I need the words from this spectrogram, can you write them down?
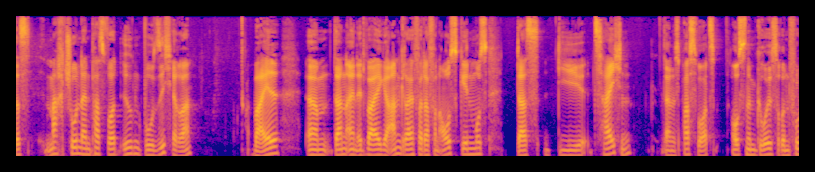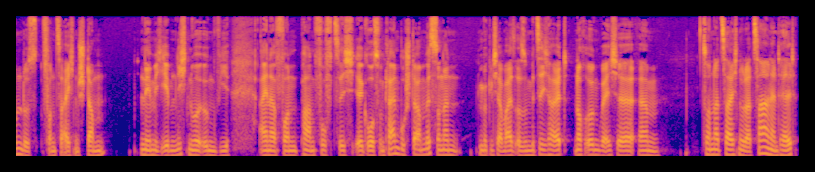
das macht schon dein Passwort irgendwo sicherer, weil ähm, dann ein etwaiger Angreifer davon ausgehen muss, dass die Zeichen deines Passworts aus einem größeren Fundus von Zeichen stammen. Nämlich eben nicht nur irgendwie einer von paar 50 äh, Groß- und Kleinbuchstaben ist, sondern möglicherweise, also mit Sicherheit noch irgendwelche ähm, Sonderzeichen oder Zahlen enthält.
